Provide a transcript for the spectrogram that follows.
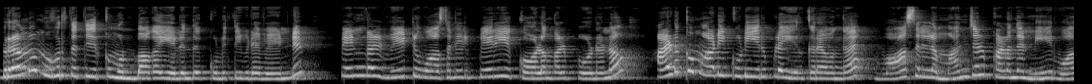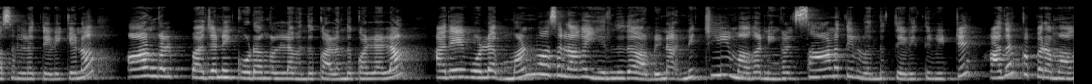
பிரம்ம முகூர்த்தத்திற்கு முன்பாக எழுந்து குளித்துவிட வேண்டும். பெண்கள் வீட்டு வாசலில் பெரிய கோலங்கள் போடணும். அடுக்குமாடி குடியிருப்பில் இருக்கிறவங்க வாசலில் மஞ்சள் கலந்த நீர் வாசலில் தெளிக்கணும். ஆண்கள் பஜனை கூடங்களில் வந்து கலந்து கொள்ளலாம். அதே போல் மண் வாசலாக இருந்தது அப்படின்னா நிச்சயமாக நீங்கள் சாணத்தில் வந்து தெளித்து விட்டு அதற்கப்புறமாக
